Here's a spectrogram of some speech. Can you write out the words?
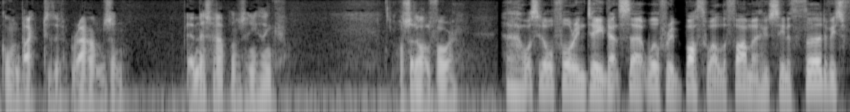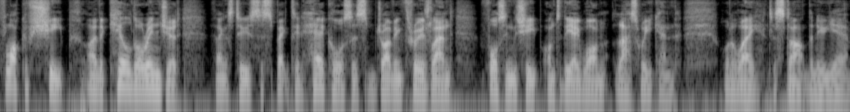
going back to the rams, and then this happens, and you think, what's it all for? Uh, what's it all for, indeed? That's uh, Wilfred Bothwell, the farmer who's seen a third of his flock of sheep either killed or injured thanks to suspected hare coursers driving through his land, forcing the sheep onto the A1 last weekend. What a way to start the new year.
